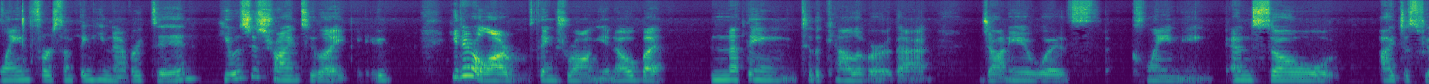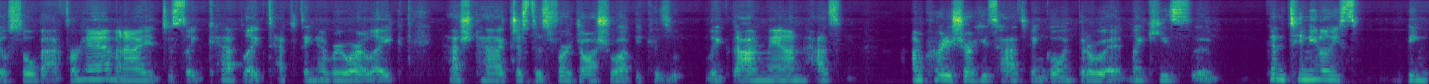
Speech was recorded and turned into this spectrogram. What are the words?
blamed for something he never did. He was just trying to like he did a lot of things wrong, you know, but nothing to the caliber that Johnny was claiming. And so I just feel so bad for him. And I just like kept like texting everywhere, like hashtag justice for Joshua, because like that man has, I'm pretty sure he's has been going through it. Like he's uh, continually being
